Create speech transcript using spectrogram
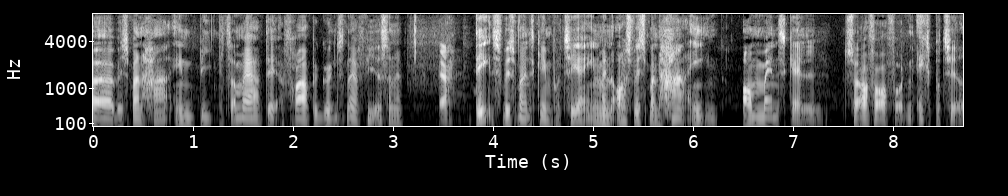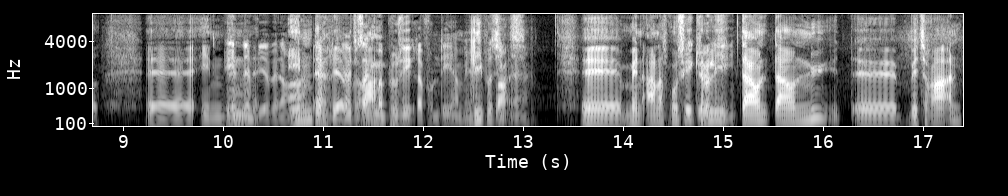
øh, hvis man har en bil, som er der fra begyndelsen af 80'erne, Ja. dels hvis man skal importere en, men også hvis man har en, om man skal sørge for at få den eksporteret, øh, inden, Inden den bliver veteran. Inden den ja, bliver ja, for så kan man pludselig ikke refundere mere. Lige præcis. Ja. Øh, men Anders, måske kan du lige... Der er jo, der er jo en ny, øh, veteran,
